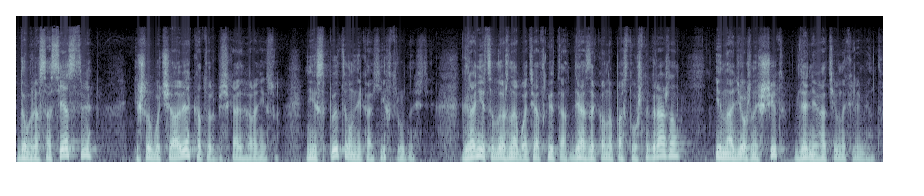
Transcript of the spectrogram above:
в добрососедстве – и чтобы человек, который пересекает границу, не испытывал никаких трудностей. Граница должна быть открыта для законопослушных граждан и надежный щит для негативных элементов.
